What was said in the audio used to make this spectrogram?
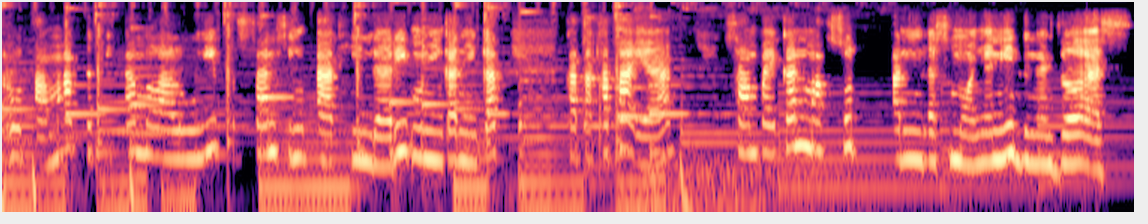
terutama ketika melalui pesan singkat. Hindari menyingkat-nyingkat kata-kata ya. Sampaikan maksud Anda semuanya nih dengan jelas.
